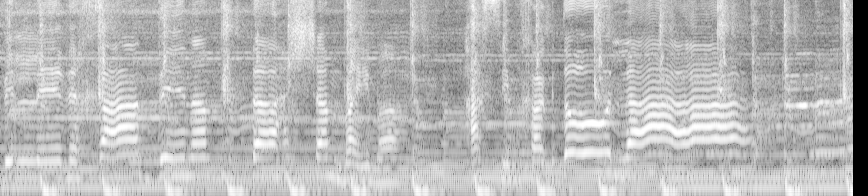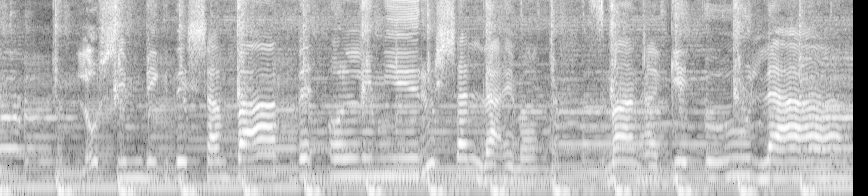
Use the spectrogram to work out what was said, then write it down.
בלב אחד ונביט השמיימה, השמחה גדולה. לושים בגדי שבת ועולים ירושלימה, זמן הגאולה.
